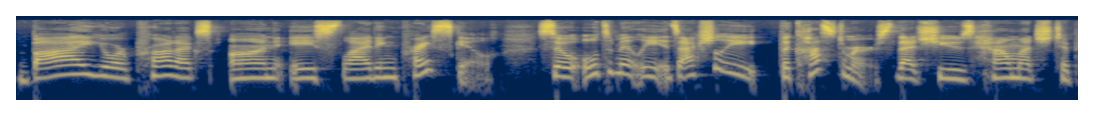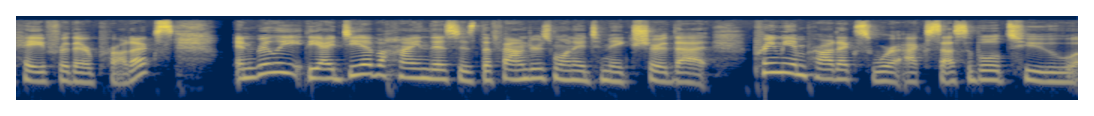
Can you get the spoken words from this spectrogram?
buy your products on a sliding price scale. So ultimately, it's actually the customers that choose how much to pay for their products. And really, the idea behind this is the founders wanted to make sure that premium products were accessible to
